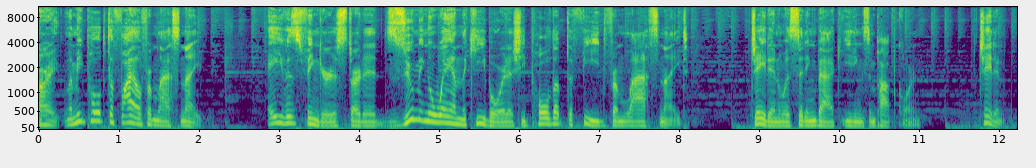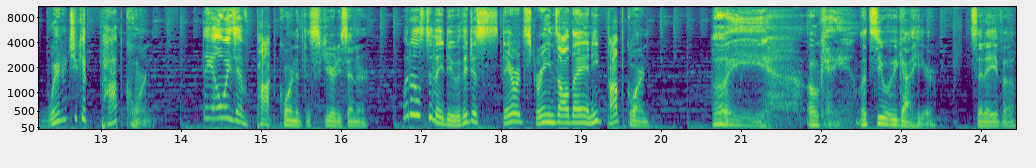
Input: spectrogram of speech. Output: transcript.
All right, let me pull up the file from last night. Ava's fingers started zooming away on the keyboard as she pulled up the feed from last night. Jaden was sitting back eating some popcorn. Jaden, where did you get popcorn? They always have popcorn at the security center. What else do they do? They just stare at screens all day and eat popcorn. Oy. Okay, let's see what we got here, said Ava.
